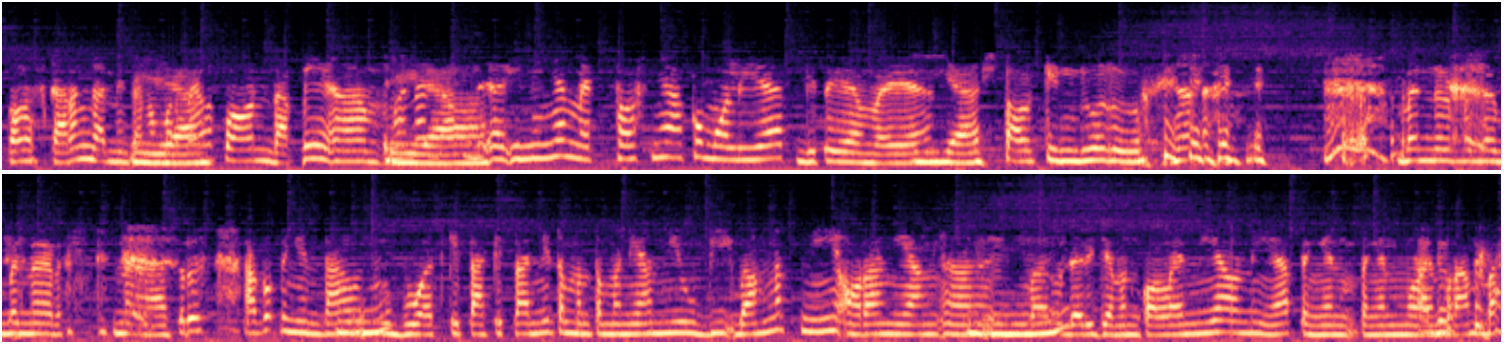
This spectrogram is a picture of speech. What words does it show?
Kalau sekarang nggak minta nomor Iya. telepon, tapi eh, mana Iya. eh, ininya medsosnya aku mau lihat gitu ya mbak ya. Iya, stalking dulu. bener bener bener nah terus aku pengen tahu nih Mhm. buat kita kita nih teman-teman yang newbie banget nih orang yang eh, Mhm. baru dari zaman kolonial nih ya pengen pengen mulai Aduh. merambah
